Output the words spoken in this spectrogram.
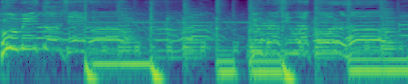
O mito chegou e o Brasil acordou.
